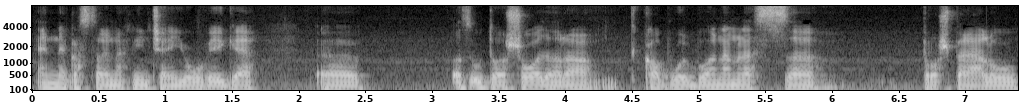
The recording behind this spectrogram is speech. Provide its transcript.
ennek a sztorinak nincsen jó vége, az utolsó oldalra Kabulból nem lesz prosperáló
